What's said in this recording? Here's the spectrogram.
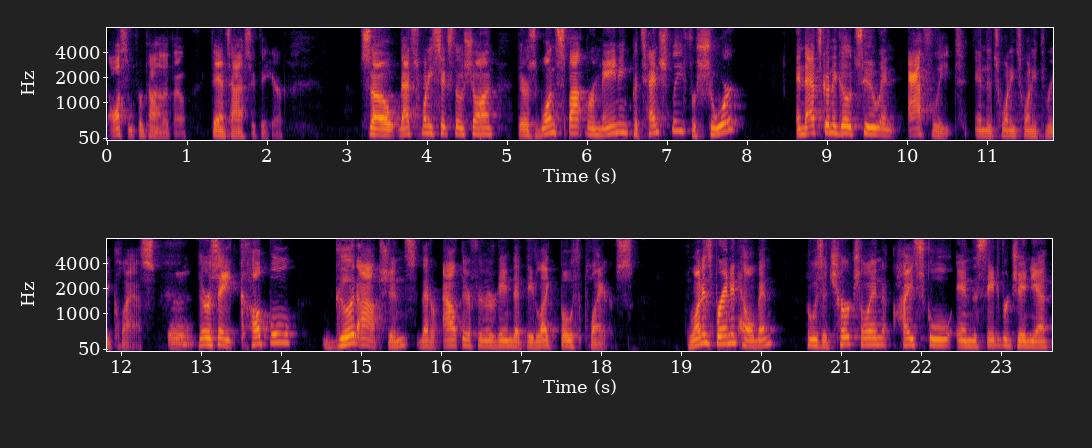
Awesome for Tyler, though. Fantastic to hear. So that's 26, though, Sean. There's one spot remaining potentially for sure and that's going to go to an athlete in the 2023 class. Mm. There's a couple good options that are out there for Notre Dame that they like both players. One is Brandyn Hillman, who is a Churchland High School in the state of Virginia.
